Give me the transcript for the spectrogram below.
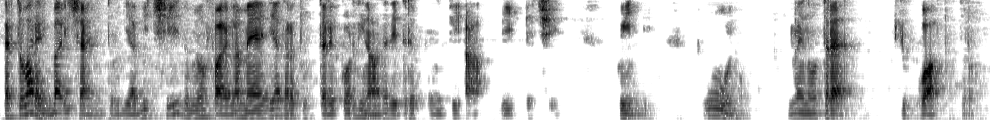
Per trovare il baricentro di ABC dobbiamo fare la media tra tutte le coordinate dei tre punti A, B e C. Quindi 1 meno 3 più 4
